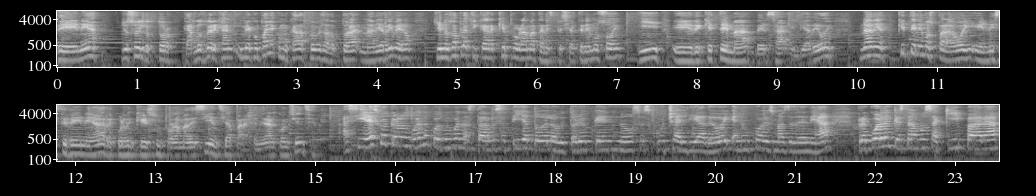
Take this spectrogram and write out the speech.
DNA. Yo soy el doctor Carlos Berjan y me acompaña como cada jueves la doctora Nadia Rivero, quien nos va a platicar qué programa tan especial tenemos hoy y eh, de qué tema versa el día de hoy. Nadia, ¿qué tenemos para hoy en este DNA? Recuerden que es un programa de ciencia para generar conciencia. Así es, Juan Carlos. Bueno, pues muy buenas tardes a ti y a todo el auditorio que nos escucha el día de hoy en un jueves más de DNA. Recuerden que estamos aquí para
